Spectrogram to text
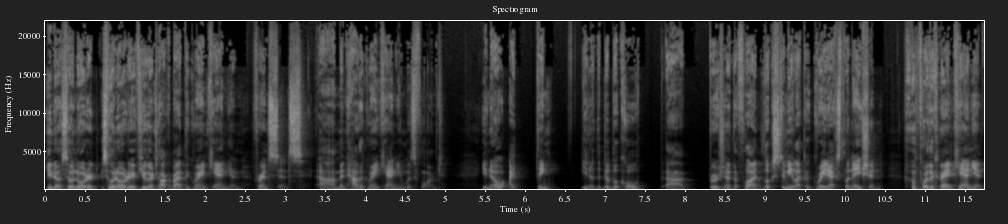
you know, so in order, so in order, if you're going to talk about the Grand Canyon, for instance, um, and how the Grand Canyon was formed, you know, I think you know the biblical uh, version of the flood looks to me like a great explanation for the Grand Canyon.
